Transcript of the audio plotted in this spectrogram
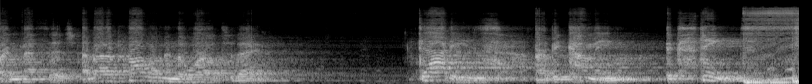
important message about a problem in the world today. Daddies are becoming extinct.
